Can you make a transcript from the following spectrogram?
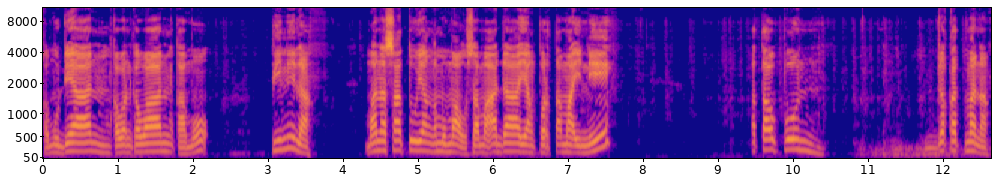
Kemudian kawan-kawan kamu pilihlah mana satu yang kamu mau? Sama ada yang pertama ini? Ataupun dekat mana?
